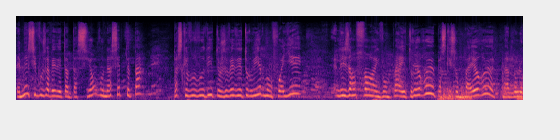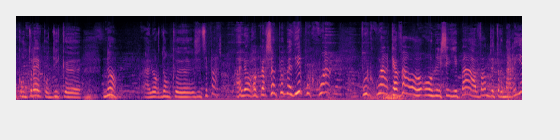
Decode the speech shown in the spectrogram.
Et même si vous avez des tentations, vous n'acceptez pas. Parce que vous vous dites, je vais détruire mon foyer. Les enfants, ils vont pas être heureux parce qu'ils sont pas heureux. Malgré le contraire, qu'on dit que non. Alors donc, euh, je ne sais pas. Alors, personne ne peut me dire pourquoi. Pourquoi qu'avant, on n'essayait pas avant d'être marié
